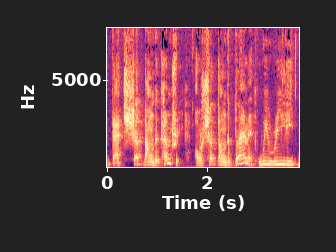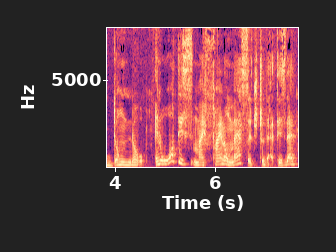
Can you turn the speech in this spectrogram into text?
that shut down the country or shut down the planet. We really don't know. And what is my final message to that is that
